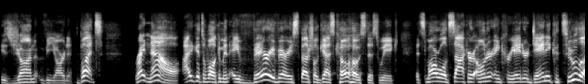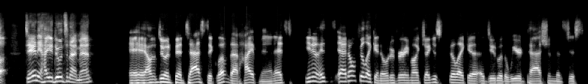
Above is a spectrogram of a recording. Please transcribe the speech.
He's John Villarden. But right now I get to welcome in a very, very special guest co-host this week. It's Small World Soccer owner and creator Danny Cotulla. Danny, how you doing tonight, man? Hey, I'm doing fantastic. Love that hype, man. It's you know, it's I don't feel like an owner very much. I just feel like a, a dude with a weird passion that's just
